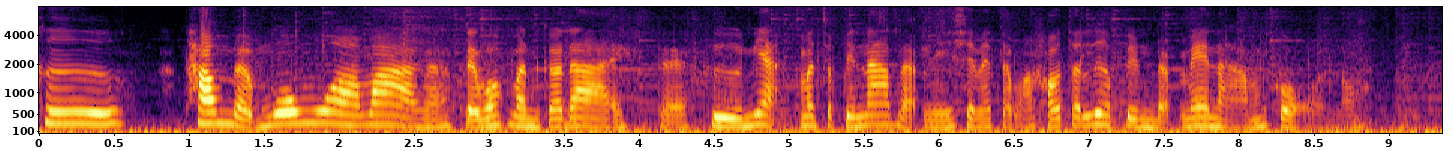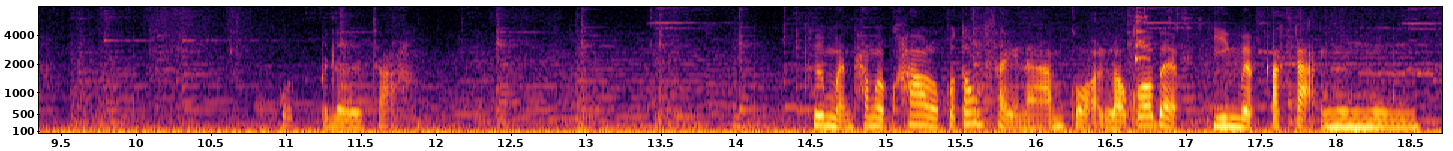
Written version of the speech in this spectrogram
คือทำแบบมั่วๆมากนะ แต่ว่ามันก็ได้ แต่คือเนี่ยมันจะเป็นหน้าแบบนี้ใช่ไหมแต่ว่าเขาจะเลือกเป็นแบบแม่น้ำก่อนเนาะกดไปเลยจ้ะคือเหมือนทำกับข้าวเราก็ต้องใส่น้ำก่อน เราก็แบบยิงแบบตะกะงงๆ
